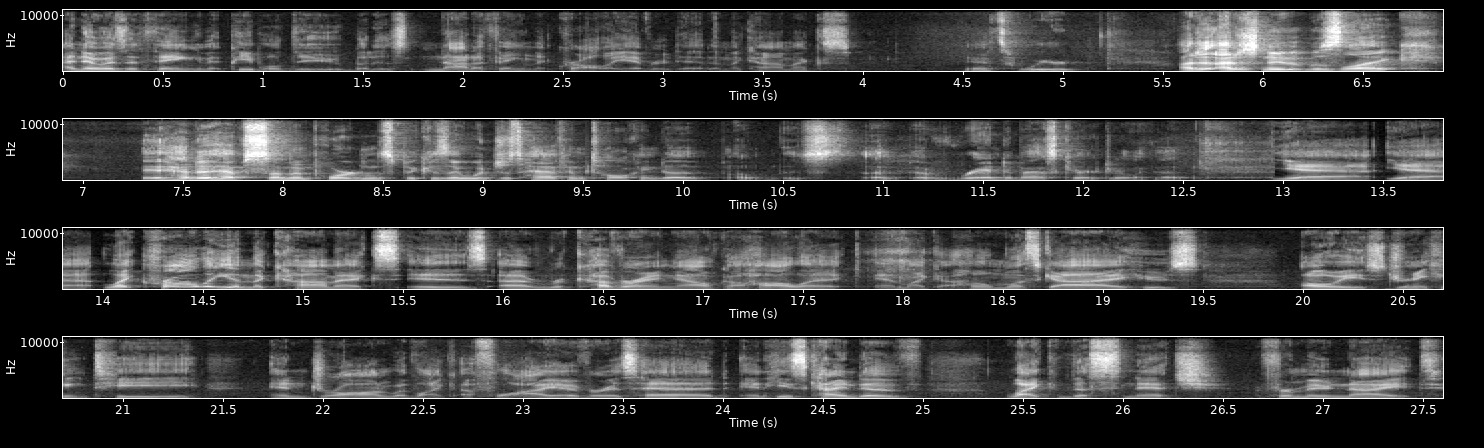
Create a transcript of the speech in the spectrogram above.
I know is a thing that people do, but is not a thing that Crawley ever did in the comics. Yeah, it's weird. I just, I just knew it was like it had to have some importance because they wouldn't just have him talking to um, a, a, a random ass character like that. Yeah, yeah. Like Crawley in the comics is a recovering alcoholic and like a homeless guy who's always drinking tea and drawn with like a fly over his head. And he's kind of like the snitch for Moon Knight.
